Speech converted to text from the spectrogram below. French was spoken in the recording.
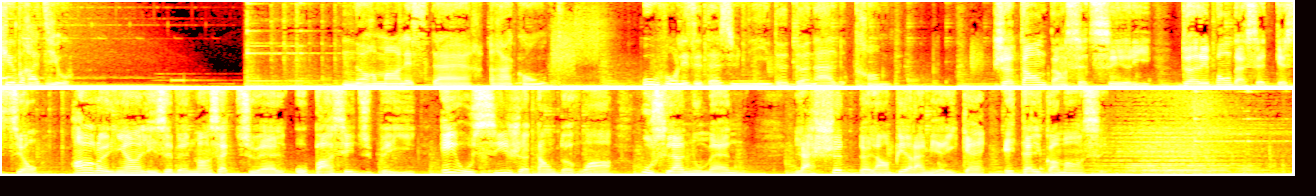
Cube Radio. Normand Lester raconte Où vont les États-Unis de Donald Trump? Je tente dans cette série de répondre à cette question en reliant les événements actuels au passé du pays et aussi je tente de voir où cela nous mène. La chute de l'Empire américain est-elle commencée?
